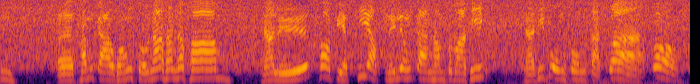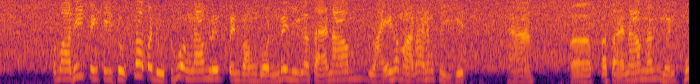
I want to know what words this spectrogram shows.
นคำกล่าวของโสนทันพามนะหรือข้อเปรียบเทียบในเรื่องการทำสมาธินะที่พระองค์ทรงตรัสว่าก็สมาธิปิติสุขก็ประดุดห่วงน้ำลึกเป็นวังวนไม่มีกระแสน้ำไหลเข้ามาได้ทั้งสี่ทิศนะกระแสน้ำนั้นเหมือนพุ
